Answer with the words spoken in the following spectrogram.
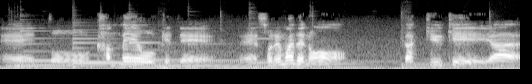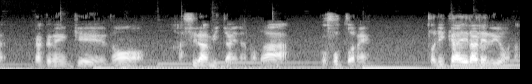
えーっと感銘を受けて、えそれまでの学級経営や学年経営の柱みたいなのがごそっとね取り替えられるような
